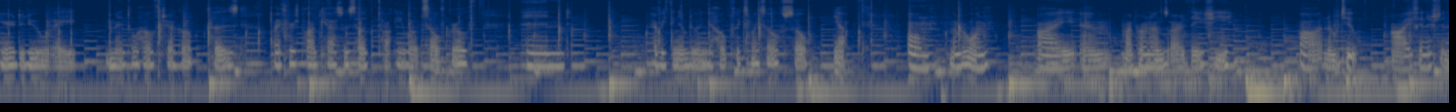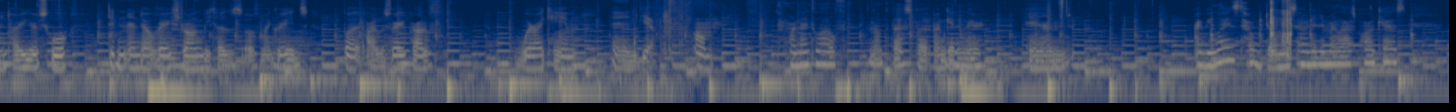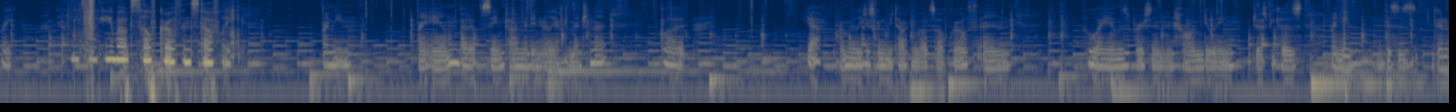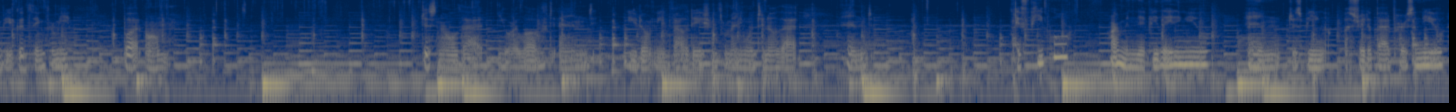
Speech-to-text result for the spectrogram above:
here to do a mental health checkup because my first podcast was talking about self growth and everything I'm doing to help fix myself. So, yeah. Um, number one, I am, my pronouns are they, she. Uh, number two, I finished an entire year of school. Didn't end out very strong because of my grades, but I was very proud of where I came, and yeah. Um, my mental health, not the best, but I'm getting there, and I realized how dumb I sounded in my last podcast. Like, I'm gonna be talking about self growth and stuff. Like, I mean, I am, but at the same time, I didn't really have to mention that. But, yeah, I'm really just gonna be talking about self growth and who I am as a person and how I'm doing just because I need this is gonna be a good thing for me. But, um, just know that you are loved and you don't need validation from anyone to know that. And if people are manipulating you and just being a straight up bad person to you,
